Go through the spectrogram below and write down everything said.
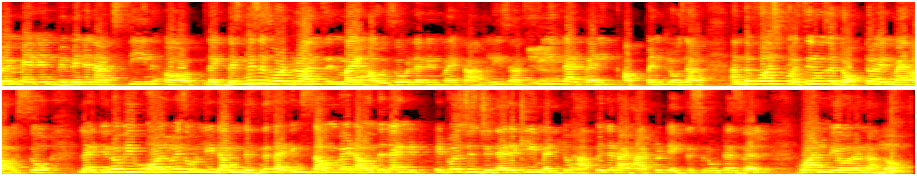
women and women and I've seen uh, like business is what runs in my household and in my family. So I've yeah. seen that very up and close. I'm the first person who's a doctor in my house. So like you know we've always only done business. I think somewhere down the line it, it was just generically meant to happen that I had to take this route as well one way or another.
